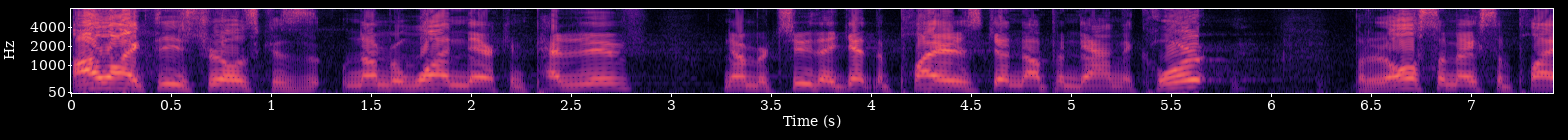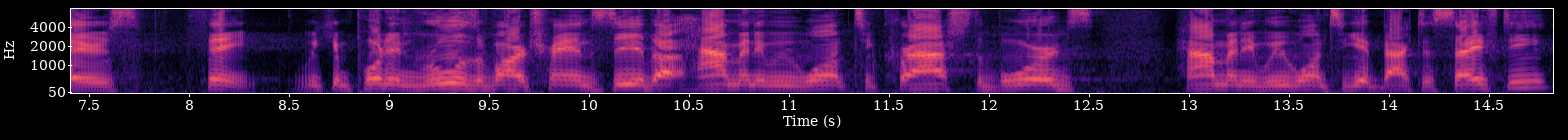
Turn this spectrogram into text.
I like these drills because number one, they're competitive. Number two, they get the players getting up and down the court, but it also makes the players think. We can put in rules of our trans D about how many we want to crash the boards, how many we want to get back to safety,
